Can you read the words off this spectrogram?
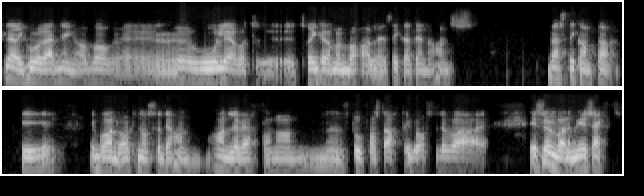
flere gode redninger. Var uh, roligere og tryggere med ball. Det er sikkert en av hans beste kamper i, i branndrakten også, det han, han, leverte når han sto fra start i går. Så det var, i sum var det mye kjekt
